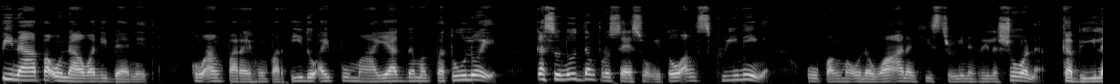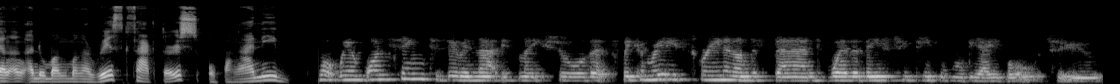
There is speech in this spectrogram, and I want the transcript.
Pinapaunawa ni Bennett kung ang parehong partido ay pumayag na magpatuloy. Kasunod ng prosesong ito ang screening upang maunawaan ang history ng relasyon, kabilang ang anumang mga risk factors o panganib. What we're wanting to do in that is make sure that we can really screen and understand whether these two people will be able to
